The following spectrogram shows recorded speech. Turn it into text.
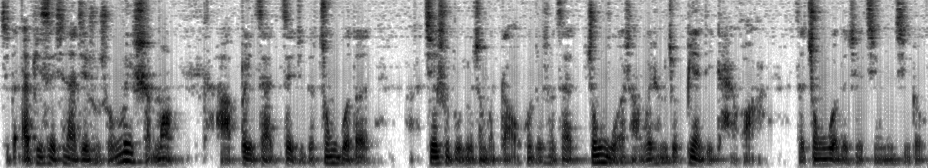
这个 IPC 现代技术，说为什么啊被在在这个中国的啊接受度就这么高，或者说在中国上为什么就遍地开花，在中国的这些金融机构。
